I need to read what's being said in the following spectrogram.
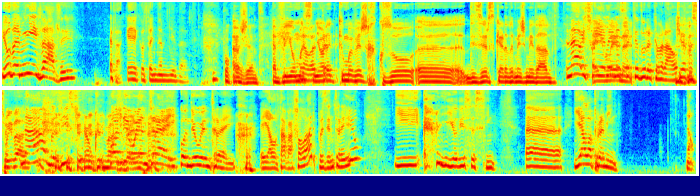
Eu da minha idade. Epá, quem é que eu tenho da minha idade? Pouca gente. Havia uma Não, senhora até- que uma vez recusou eh, dizer-se que era da mesma idade. Não, isso foi a, Helena Helena. Sacadura Cabral. Que é da sua idade. Não, mas isso. É um quando eu entrei, quando eu entrei, ela estava a falar, depois entrei eu, e, e eu disse assim. ah, e ela para mim. Não,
